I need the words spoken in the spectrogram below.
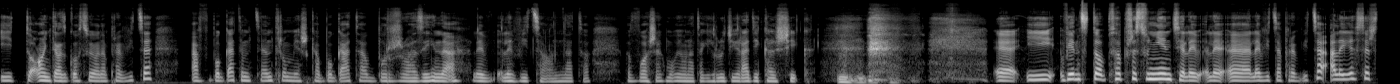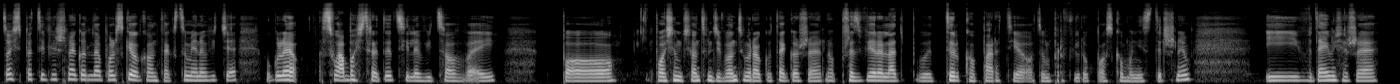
i to oni teraz głosują na prawicę, a w bogatym centrum mieszka bogata, burżuazyjna lewica. On na to we Włoszech mówią na takich ludzi radical chic. Mm -hmm. E, I więc to, to przesunięcie le, le, e, lewica-prawica, ale jest też coś specyficznego dla polskiego kontekstu, mianowicie w ogóle słabość tradycji lewicowej po po 89 roku tego, że no, przez wiele lat były tylko partie o tym profilu postkomunistycznym. I wydaje mi się, że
